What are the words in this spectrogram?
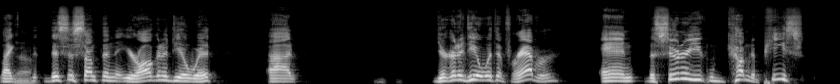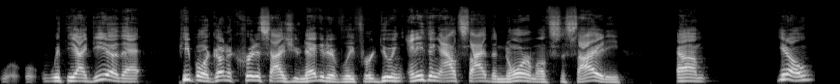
Like Yeah. th- this is something that you're all going to deal with. Uh, you're going to deal with it forever. And the sooner you can come to peace w- with the idea that people are going to criticize you negatively for doing anything outside the norm of society, um, you know,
